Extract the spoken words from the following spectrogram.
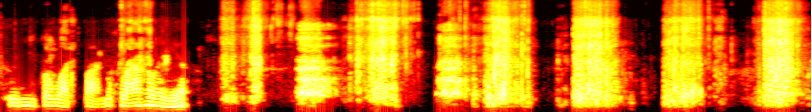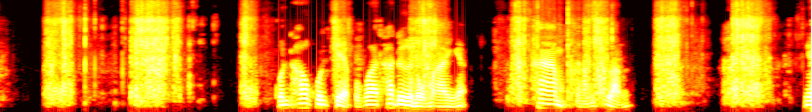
เคยมีประวัติป่าลุกล้างอะไรเงี้ยคนเฒ่าคนแก่บอกว่าถ้าเดินออกมาอย่างเงี้ย ห้ามหันหลังไง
